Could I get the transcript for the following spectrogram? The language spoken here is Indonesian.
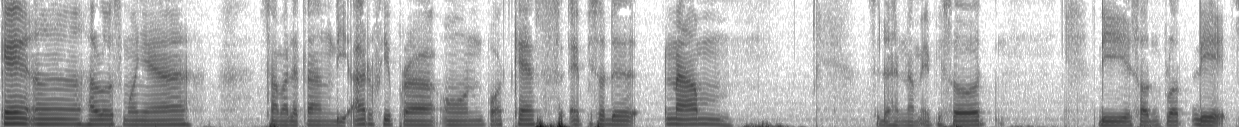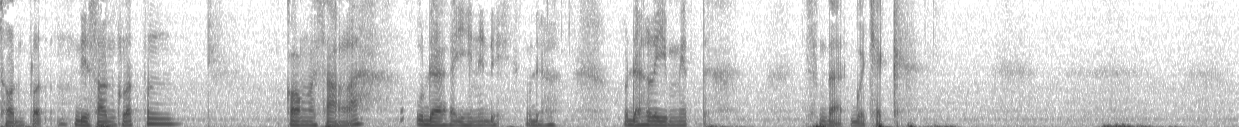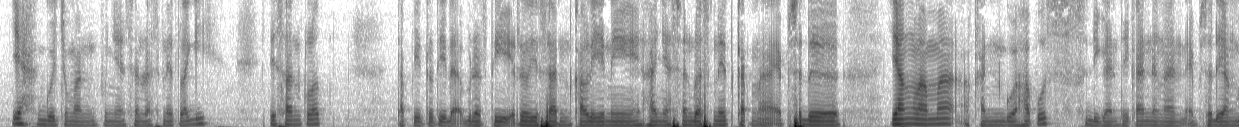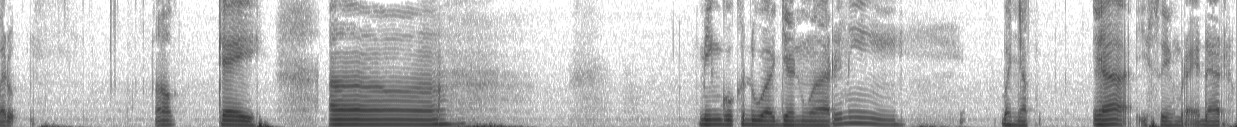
Oke, eh, halo semuanya. Selamat datang di Arvipra on Podcast episode 6. Sudah 6 episode di SoundCloud di SoundCloud di SoundCloud pun kalau nggak salah udah ini deh, udah udah limit. Sebentar, gue cek. Ya, gue cuman punya 19 menit lagi di SoundCloud tapi itu tidak berarti rilisan kali ini hanya 19 menit karena episode yang lama akan gue hapus digantikan dengan episode yang baru. Oke, okay. uh, eh, minggu kedua Januari nih banyak ya isu yang beredar.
